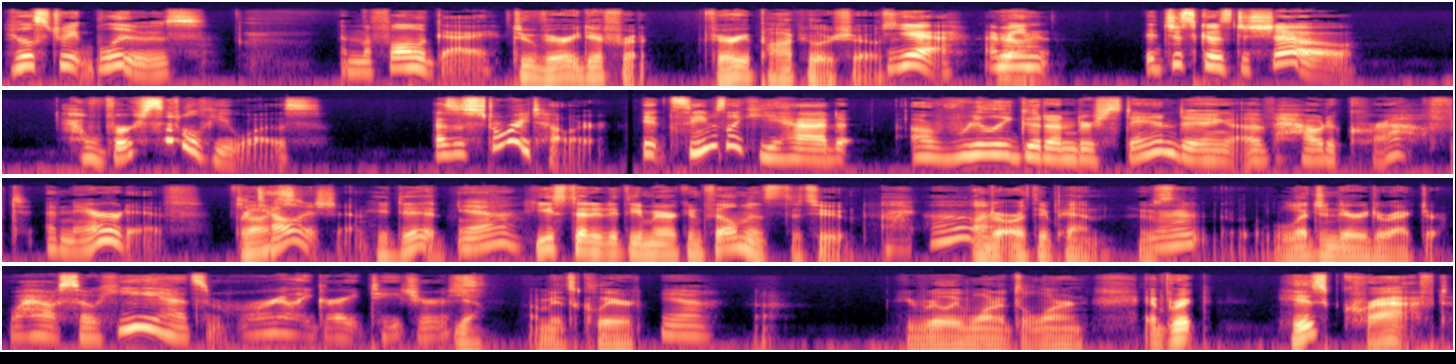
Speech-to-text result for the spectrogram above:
Hill Street Blues and The Fall Guy. Two very different, very popular shows. Yeah. I Yeah. mean, it just goes to show how versatile he was as a storyteller. It seems like he had a really good understanding of how to craft a narrative for Russ, television. He did. Yeah. He studied at the American Film Institute Oh. under Arthur Penn, who's Mhm. a legendary director. Wow. So he had some really great teachers. Yeah. I mean, it's clear Yeah. he really wanted to learn. And Brick, his craft,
